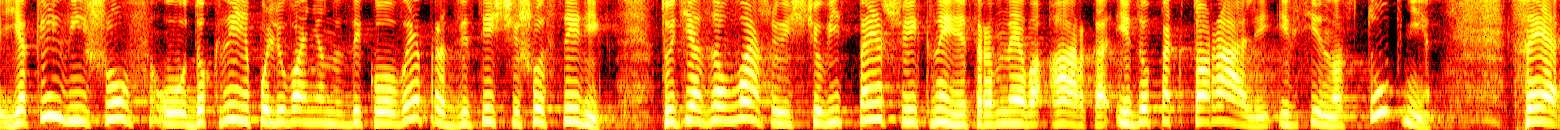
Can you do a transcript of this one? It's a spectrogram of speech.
який війшов до книги Полювання на дикого вепра 2006 рік. Тут я зауважую, що від першої книги Травнева арка і до пекторалі, і всі наступні це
